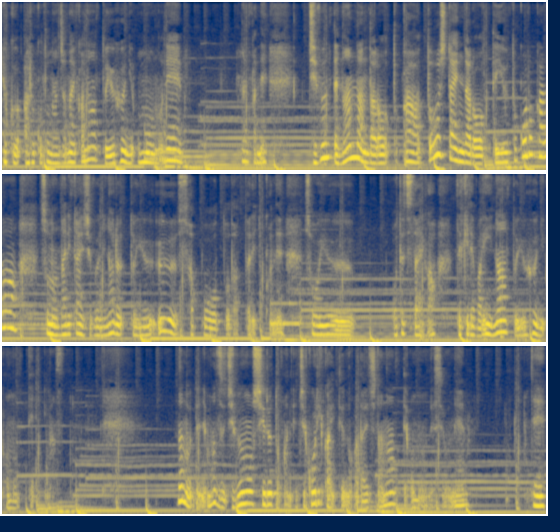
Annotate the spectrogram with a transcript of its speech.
よくあることなんじゃないかなというふうに思うのでなんかね自分って何なんだろうとかどうしたいんだろうっていうところからそのなりたい自分になるというサポートだったりとかねそういうお手伝いができればいいなというふうに思っています。なのでねまず自分を知るとかね自己理解っていうのが大事だなって思うんですよね。で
